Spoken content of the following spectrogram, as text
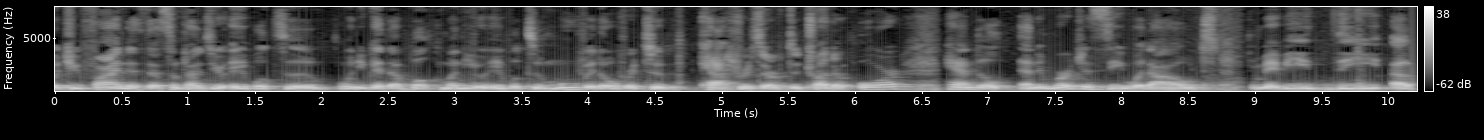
what you find is that sometimes you're able to, when you get that bulk money, you're able to move it over to cash reserve to try to or handle an emergency without maybe the a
